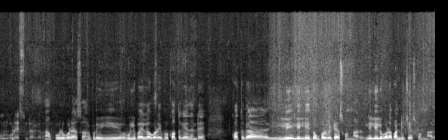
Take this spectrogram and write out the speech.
పూలు కూడా వేస్తుంటారు కదా? పూలు కూడా వేస్తాం. ఇప్పుడు ఈ ఉల్లిపాయల్లో కూడా ఇప్పుడు కొత్తగా ఏంటంటే కొత్తగా లిల్లీ లిల్లీ దుంపలు పెట్టేసుకుంటున్నారు. లిల్లీలు కూడా పండించేసుకుంటున్నారు.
